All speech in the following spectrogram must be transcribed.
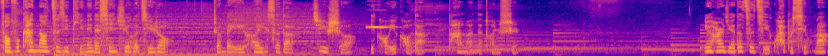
仿佛看到自己体内的鲜血和肌肉，正被一黑一色的巨蛇一口一口的贪婪地吞噬。女孩觉得自己快不行了，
